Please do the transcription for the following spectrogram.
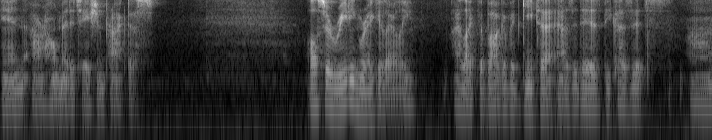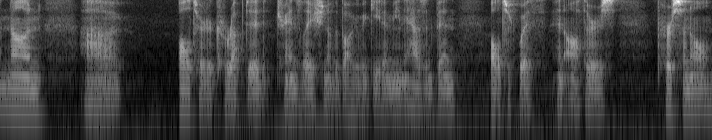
in our home meditation practice. Also, reading regularly. I like the Bhagavad Gita as it is because it's uh, non uh, altered or corrupted translation of the Bhagavad Gita. I mean, it hasn't been altered with an author's personal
